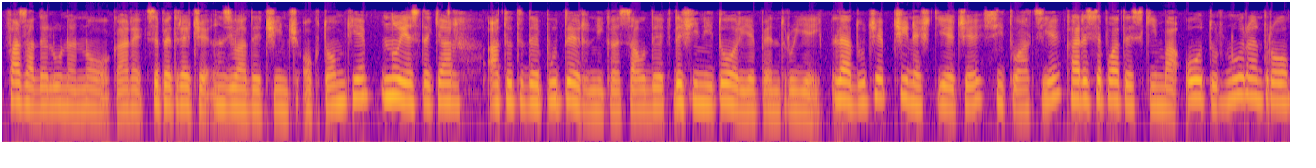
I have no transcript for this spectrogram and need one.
faza de lună nouă care se petrece în ziua de 5 octombrie nu este chiar atât de puternică sau de definitorie pentru ei. Le aduce cine știe ce situație care se poate schimba o turnură într-o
